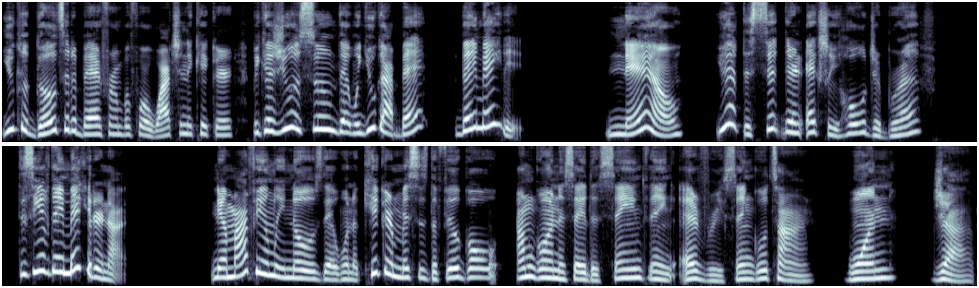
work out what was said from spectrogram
you could go to the bathroom before watching the kicker because you assumed that when you got back, they made it. Now, you have to sit there and actually hold your breath to see if they make it or not. Now, my family knows that when a kicker misses the field goal, I'm going to say the same thing every single time. One job.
